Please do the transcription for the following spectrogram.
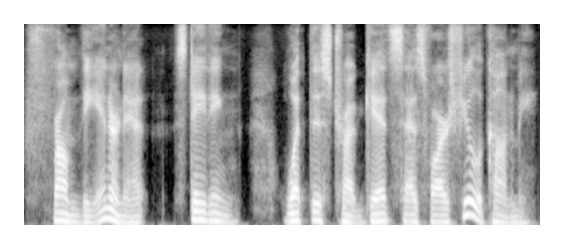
from the internet stating what this truck gets as far as fuel economy.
